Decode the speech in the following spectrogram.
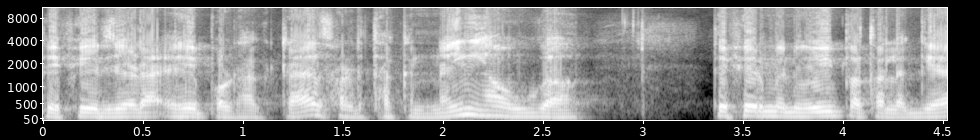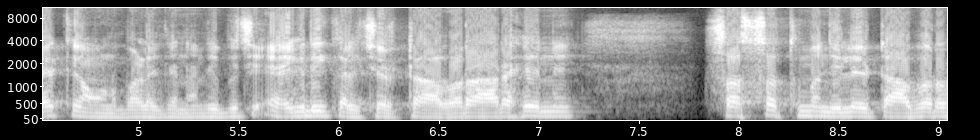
ਤੇ ਫਿਰ ਜਿਹੜਾ ਇਹ ਪ੍ਰੋਡਕਟ ਹੈ ਸਾਡੇ ਤੱਕ ਨਹੀਂ ਆਊਗਾ। ਤੇ ਫਿਰ ਮੈਨੂੰ ਇਹ ਵੀ ਪਤਾ ਲੱਗਿਆ ਕਿ ਆਉਣ ਵਾਲੇ ਦਿਨਾਂ ਦੇ ਵਿੱਚ ਐਗਰੀਕਲਚਰ ਟਾਵਰ ਆ ਰਹੇ ਨੇ ਸੱਤ ਸੱਤ ਮੰਜ਼ਲੇ ਟਾਵਰ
